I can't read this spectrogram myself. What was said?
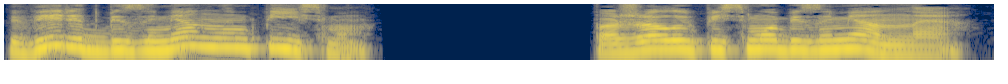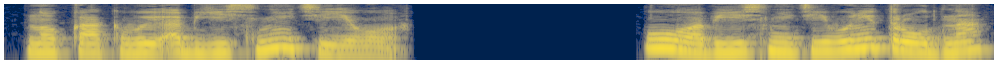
верит безымянным письмам? Пожалуй, письмо безымянное, но как вы объясните его? О, объяснить его нетрудно.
